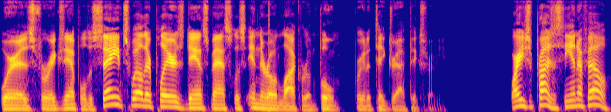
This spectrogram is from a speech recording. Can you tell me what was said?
Whereas, for example, the Saints, well, their players dance maskless in their own locker room. Boom, we're going to take draft picks from you. Why are you surprised? It's the NFL.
